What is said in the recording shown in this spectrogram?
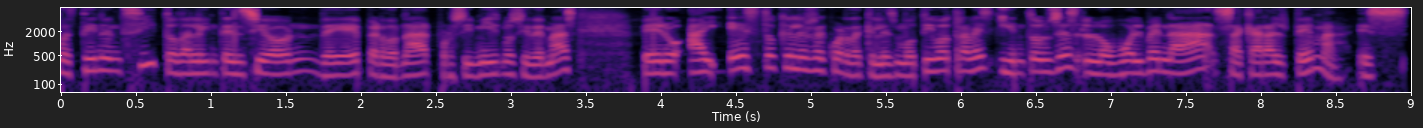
pues tienen sí toda la intención de perdonar por sí mismos y demás, pero hay esto que les recuerda, que les motiva otra vez y entonces lo vuelven a sacar al tema. Es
